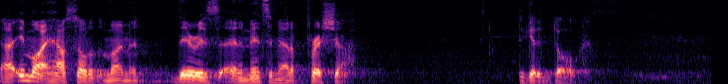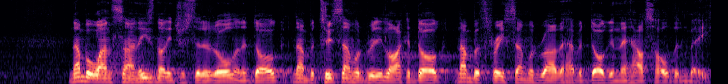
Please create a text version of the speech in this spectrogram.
Uh, in my household at the moment, there is an immense amount of pressure to get a dog. Number one son, he's not interested at all in a dog. Number two son would really like a dog. Number three son would rather have a dog in the household than me.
